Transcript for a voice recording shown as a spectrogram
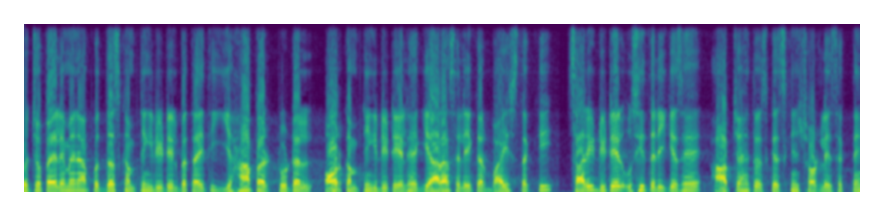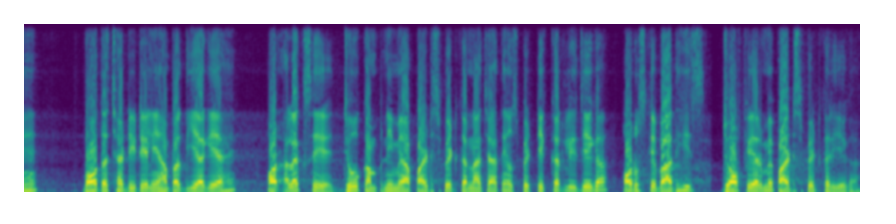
बच्चों, पहले मैंने आपको 10 कंपनी की डिटेल बताई थी। यहाँ पर टोटल और कंपनी की डिटेल है 11 से लेकर 22 तक की। सारी डिटेल उसी तरीके से है। आप चाहें तो इसका स्क्रीनशॉट ले सकते हैं। बहुत अच्छा डिटेल यहाँ पर दिया गया है। और अलग से जो कंपनी में आप पार्टिसिपेट करना चाहते हैं, उस पर टिक कर लीजिएगा और उसके बाद ही जॉब फेयर में पार्टिसिपेट करिएगा।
